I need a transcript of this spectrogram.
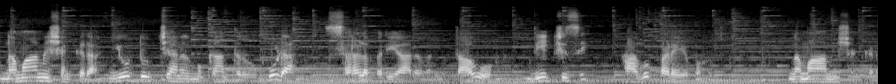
ನಮಾಮಿ ಶಂಕರ ಯೂಟ್ಯೂಬ್ ಚಾನೆಲ್ ಮುಖಾಂತರವೂ ಕೂಡ ಸರಳ ಪರಿಹಾರವನ್ನು ತಾವು ವೀಕ್ಷಿಸಿ ಹಾಗೂ ಪಡೆಯಬಹುದು. ನಮಾಮಿ ಶಂಕರ.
